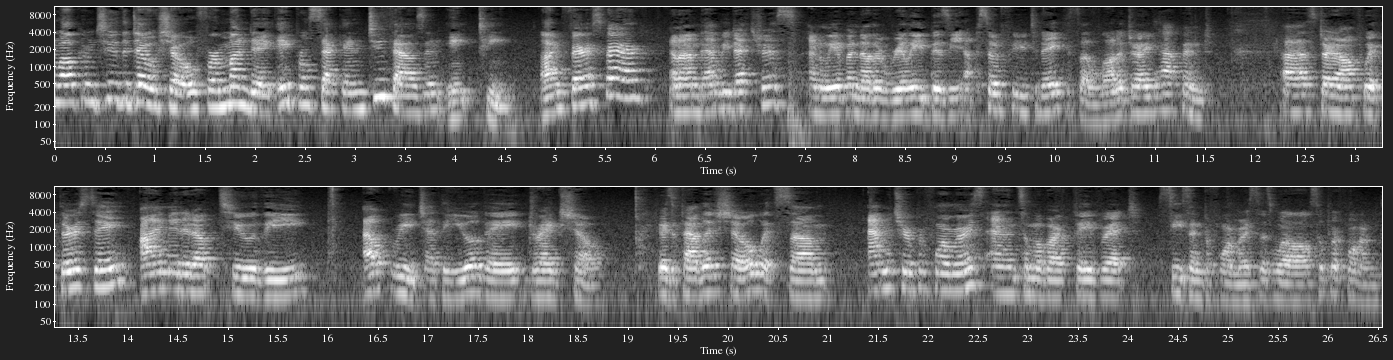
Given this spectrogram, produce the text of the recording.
and welcome to the DOH Show for Monday, April 2nd, 2018. I'm Ferris Fair. And I'm Bambi Dextrous, and we have another really busy episode for you today because a lot of drag happened. Uh, starting off with Thursday, I made it out to the outreach at the U of A drag show. It was a fabulous show with some amateur performers and some of our favorite seasoned performers as well also performed.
